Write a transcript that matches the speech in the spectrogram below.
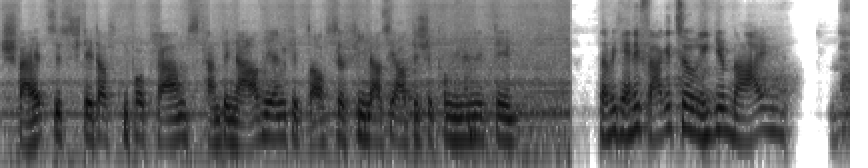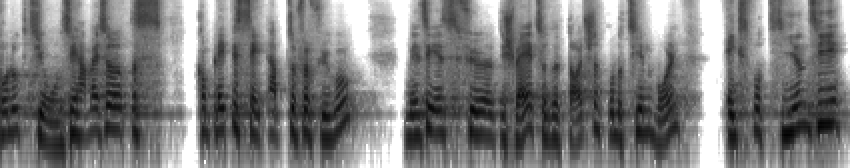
Schweiz ist, steht auf dem Programm, Skandinavien gibt es auch sehr viel asiatische Community. Da habe ich eine Frage zur regionalen Produktion. Sie haben also das komplette Setup zur Verfügung. Wenn Sie jetzt für die Schweiz oder Deutschland produzieren wollen, exportieren Sie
